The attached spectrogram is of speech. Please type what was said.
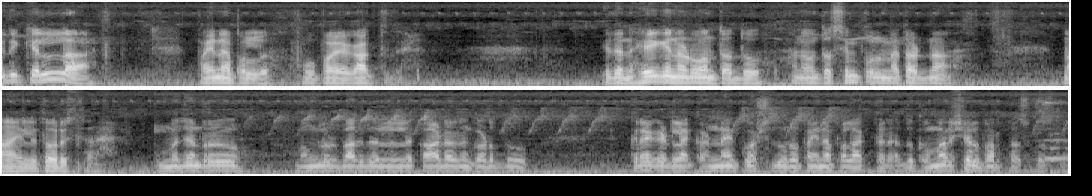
ಇದಕ್ಕೆಲ್ಲ ಪೈನಾಪಲ್ ಉಪಯೋಗ ಆಗ್ತದೆ. ಇದನ್ನು ಹೇಗೆ ನಡುವಂಥದ್ದು ಅನ್ನುವಂಥ ಸಿಂಪಲ್ ಮೆಥಡ್ನ ನಾನು ಇಲ್ಲಿ ತೋರಿಸ್ತೇನೆ. ತುಂಬ ಜನರು ಮಂಗಳೂರು ಭಾಗದಲ್ಲೆಲ್ಲ ಕಾಡನ್ನು ಕಡಿದು ಕಣ್ಣೆ ಕೋಶ ದೂರ ಪೈನಾಪಲ್ ಹಾಕ್ತಾರೆ. ಅದು ಕಮರ್ಷಿಯಲ್ ಪರ್ಪಸ್ಗೋಸ್ಕರ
